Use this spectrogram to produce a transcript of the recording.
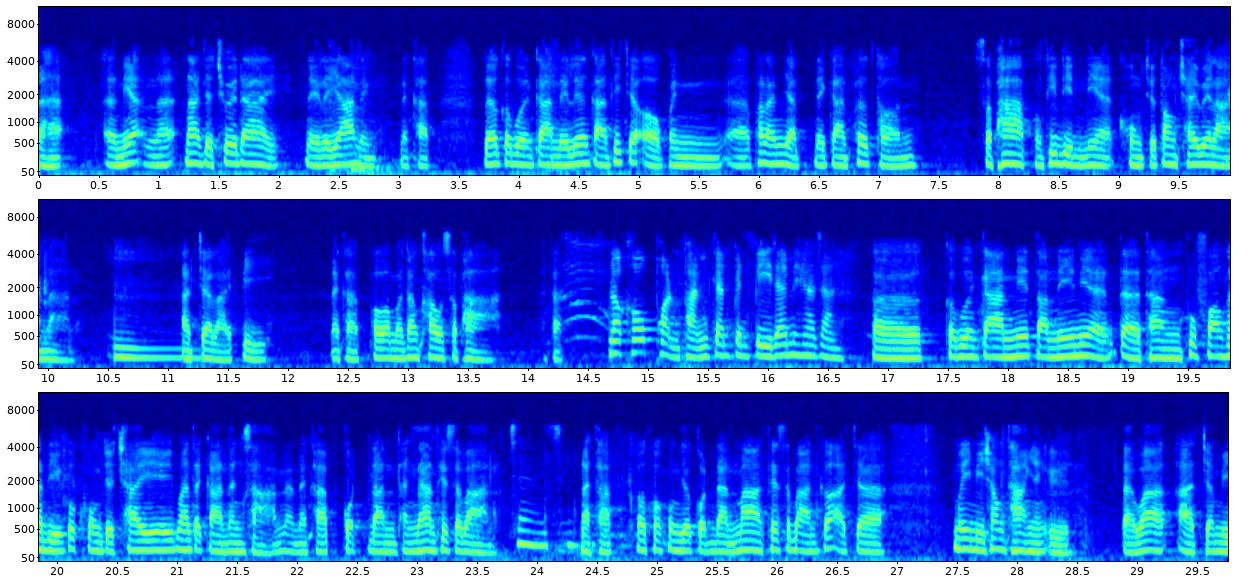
นะฮะอันเนี้ยนะน่าจะช่วยได้ในระยะหนึ่งนะครับ แล้วกระบวนการในเรื่องการที่จะออกเป็นเอ่อพระราชบัญญัติในการเพิกถอนสภาพของที่ดินเนี่ยคงจะต้องใช้เวลานานอืมอาจจะหลายปีนะครับ เพราะว่ามันต้องเข้าสภา นะครับแล้วเขาผ่อนผันกันเป็นปีได้ไหมคะอาจารย์เอ่อกระบวนการนี้ตอนนี้เนี่ยเอ่อทางผู้ฟ้องคดีก็คงจะใช้มาตรการทางศาลนะนะครับ กดดันทางด้านเทศบาลใช่ใช่นะครับก็ก็คงจะกดดันมากเทศบาลก็อาจจะไม่มีช่องทางอย่างอื่น แต่ว่าอาจจะมี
